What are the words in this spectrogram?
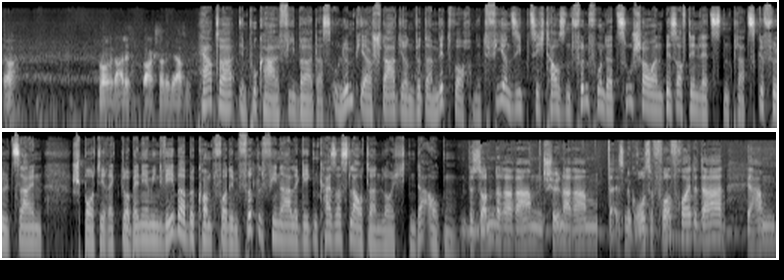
ja, wollen wir da alles in die Waagschale werfen. Hertha im Pokalfieber. Das Olympiastadion wird am Mittwoch mit 74.500 Zuschauern bis auf den letzten Platz gefüllt sein. Sportdirektor Benjamin Weber bekommt vor dem Viertelfinale gegen Kaiserslautern leuchtende Augen. Ein besonderer Rahmen, ein schöner Rahmen. Da ist eine große Vorfreude da. Wir haben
